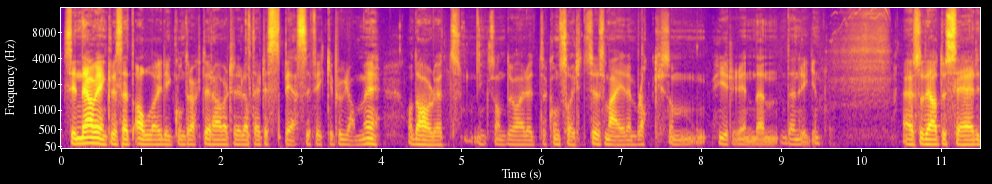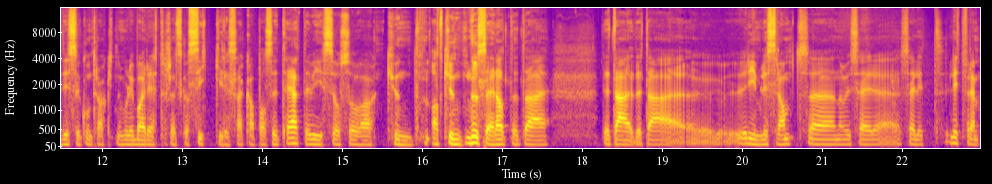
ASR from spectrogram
Siden det har vi egentlig sett alle riggkontrakter har vært relatert til spesifikke programmer. Og da har du et, du har et konsortium som eier en blokk, som hyrer inn den, den riggen. Eh, så det at du ser disse kontraktene hvor de bare rett og slett skal sikre seg kapasitet, det viser også kunden, at kundene ser at dette er, dette er, dette er eh, rimelig stramt uh, når vi ser, ser litt, litt, frem.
